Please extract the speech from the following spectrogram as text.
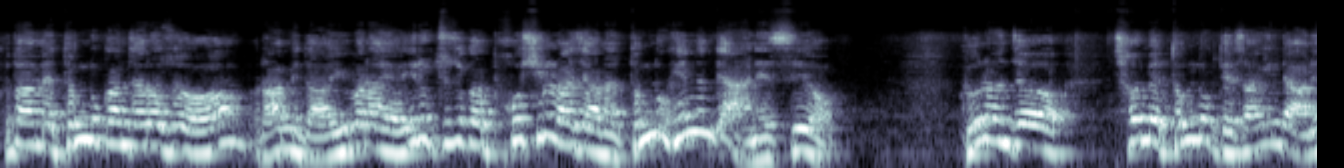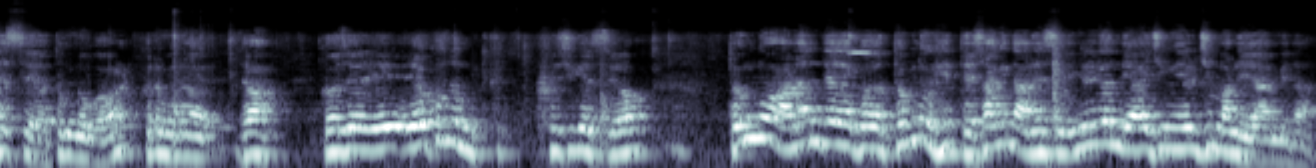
그 다음에 등록관자로서 랍니다. 위반하여 이력 주제가 포시를 하지 않아요. 등록했는데 안 했어요. 그거는 저 처음에 등록 대상인데 안 했어요. 등록을. 그러면은 자, 그저 에어컨 좀 크- 크시겠어요? 등록 안 했는데 그 등록 대상인데 안 했어요. 1년 이하의 징역 1천만 원 이하입니다.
